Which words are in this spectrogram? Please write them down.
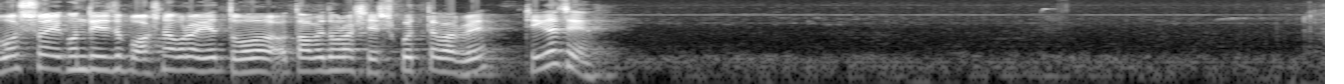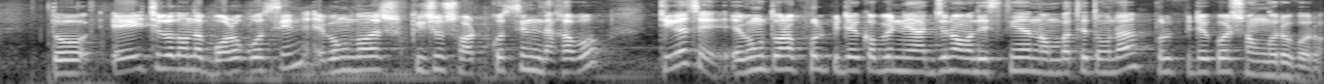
অবশ্যই এখন থেকে যদি পড়াশোনা করো তবে তোমরা শেষ করতে পারবে, ঠিক আছে? তো এই ছিল তোমাদের বড় কোশ্চিন এবং তোমাদের কিছু শর্ট কোশ্চিন দেখাবো, ঠিক আছে? এবং তোমরা ফুল পিডিএফ কপি নেওয়ার জন্য আমাদের স্ক্রিনের নম্বর থেকে তোমরা ফুল পিডিএফ করে সংগ্রহ করো।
